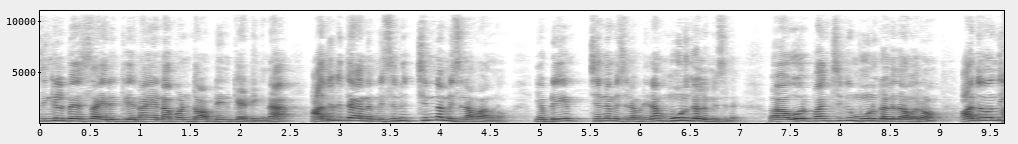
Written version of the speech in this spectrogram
சிங்கிள் பேஸ் தான் இருக்குது நான் என்ன பண்ணிட்டோம் அப்படின்னு கேட்டிங்கன்னா அதுக்கு தகுந்த மிஷினு சின்ன மிஷினாக வாங்கணும். எப்படி? சின்ன மிஷின் அப்படின்னா மூணு கல் மிஷினு ஒரு பஞ்சுக்கு மூணு கல் தான் வரும். அது வந்து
